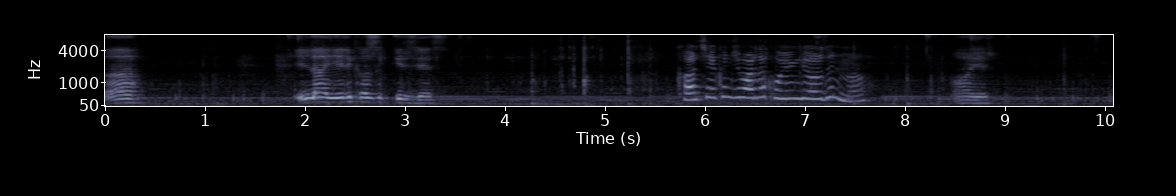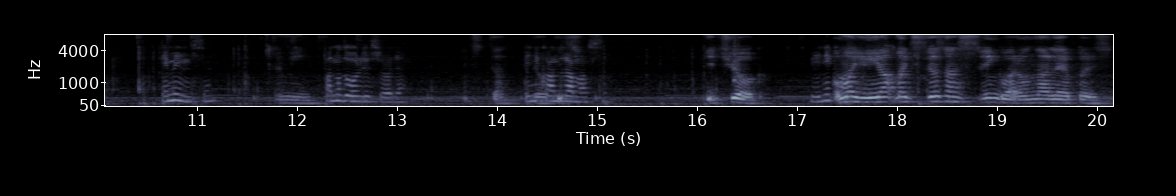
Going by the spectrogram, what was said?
Ah. İlla yeri kazıp gireceğiz. Karça yakın civarda koyun gördün mü? Hayır. Emin misin? Eminim. Bana doğruyu söyle. Cidden. Beni Yok, kandıramazsın. Hiç, hiç yok. Beni Ama kandır. yün yapmak istiyorsan string var. Onlarla yaparız.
